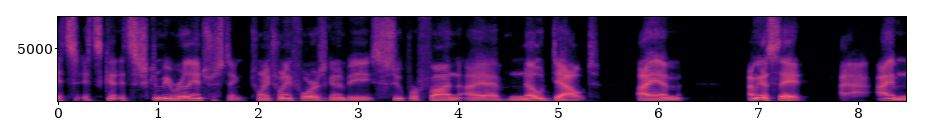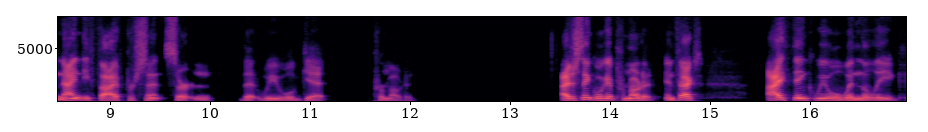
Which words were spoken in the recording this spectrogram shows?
it's it's it's going to be really interesting. 2024 is going to be super fun. I have no doubt. I am. I'm going to say it. I, I am 95% certain that we will get promoted. I just think we'll get promoted. In fact, I think we will win the league.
